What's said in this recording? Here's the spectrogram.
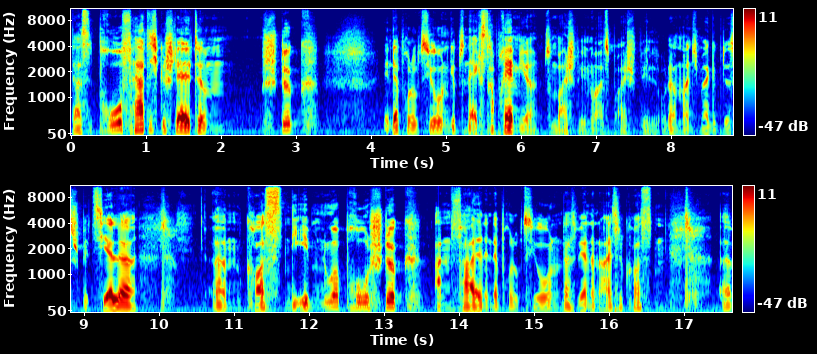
Dass pro fertiggestelltem Stück in der Produktion gibt es eine extra Prämie, zum Beispiel, nur als Beispiel. Oder manchmal gibt es spezielle ähm, Kosten, die eben nur pro Stück anfallen in der Produktion und das wären dann Einzelkosten. Ähm,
